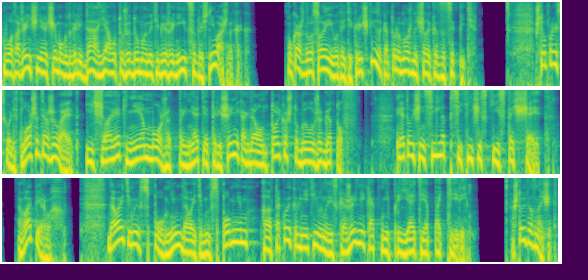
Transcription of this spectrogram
Вот, а женщине вообще могут говорить, да, я вот уже думаю на тебе жениться, то есть неважно как. У каждого свои вот эти крючки, за которые можно человека зацепить. Что происходит? Лошадь оживает, и человек не может принять это решение, когда он только что был уже готов. Это очень сильно психически истощает. Во-первых, давайте мы вспомним, давайте мы вспомним а, такое когнитивное искажение, как неприятие потери. Что это значит?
